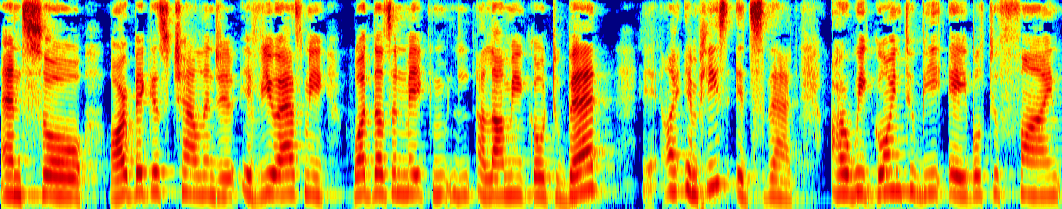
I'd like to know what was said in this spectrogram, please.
And so our biggest challenge, if you ask me, what doesn't make, allow me go to bed uh, in peace? It's that. Are we going to be able to find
